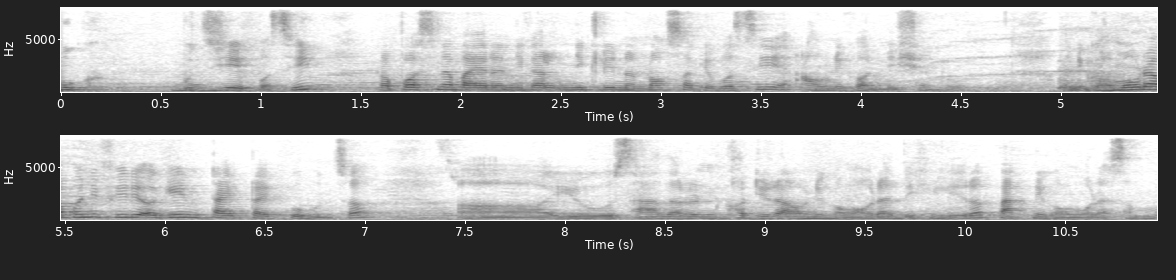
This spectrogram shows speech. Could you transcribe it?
मुख बुझिएपछि र पसिना बाहिर निकाल निक्लिन नसकेपछि आउने कन्डिसन हो। अनि घमौरा पनि फेरि अगेन टाइप टाइपको हुन्छ। यो साधारण खटेर आउने घमौरादेखि लिएर पाक्ने घमौरासम्म।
